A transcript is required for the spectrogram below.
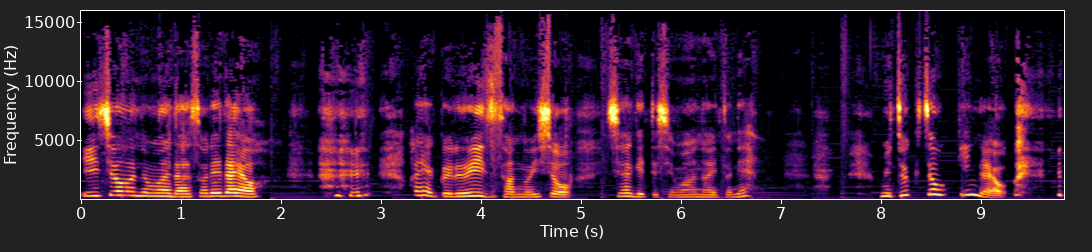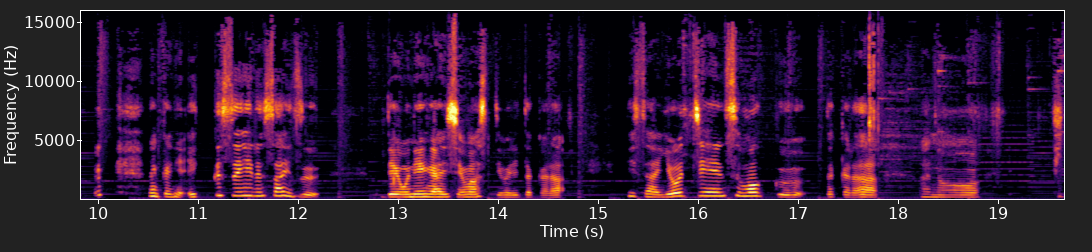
衣装沼だ、それだよ。早くルイーズさんの衣装仕上げてしまわないとね。めちゃくちゃ大きいんだよ。なんかね、XL サイズでお願いしますって言われたから。でさ、幼稚園スモックだから、あのー、ぴっ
